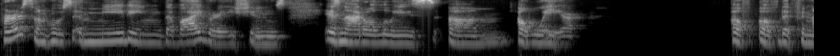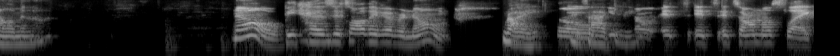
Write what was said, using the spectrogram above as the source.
person who's emitting the vibrations is not always um, aware of, of the phenomenon. No, because it's all they've ever known. Right. So, exactly. You know, it's it's it's almost like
